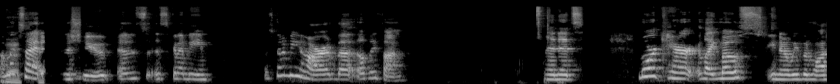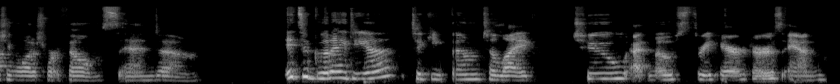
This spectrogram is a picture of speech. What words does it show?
I'm Yeah. excited for the shoot. And it's it's gonna be it's gonna be hard, but it'll be fun. And it's more care like most, you know, we've been watching a lot of short films and um it's a good idea to keep them to like two at most three characters and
